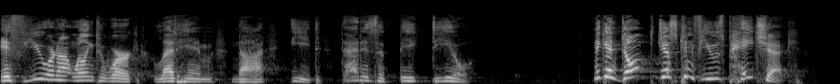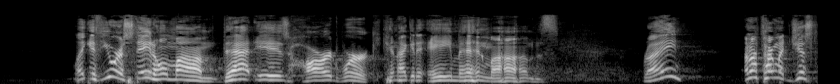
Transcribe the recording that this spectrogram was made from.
If you are not willing to work, let him not eat. That is a big deal. And again, don't just confuse paycheck. Like if you are a stay-at-home mom, that is hard work. Can I get an amen, moms? Right? I'm not talking about just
